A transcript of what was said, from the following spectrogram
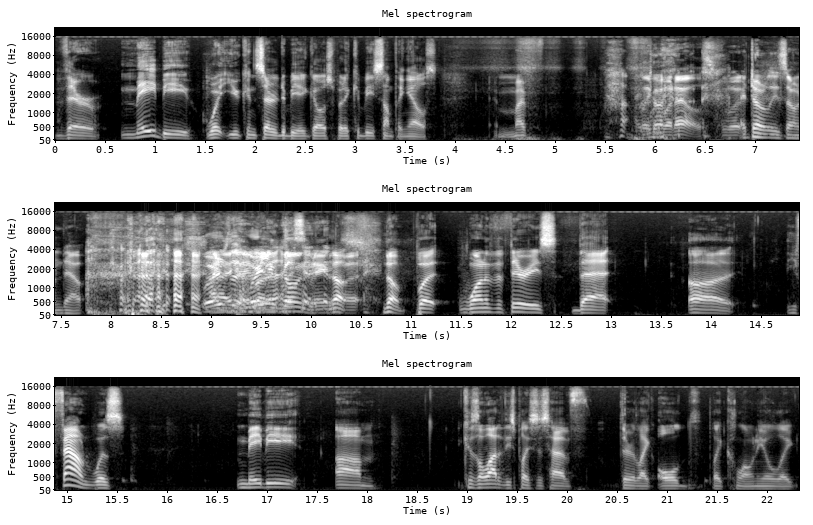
there may be what you consider to be a ghost, but it could be something else. My Like what else? What? I totally zoned out. Where's the, where are you going? listening, no, but- no, but one of the theories that uh, he found was maybe um, because a lot of these places have they're like old, like colonial, like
